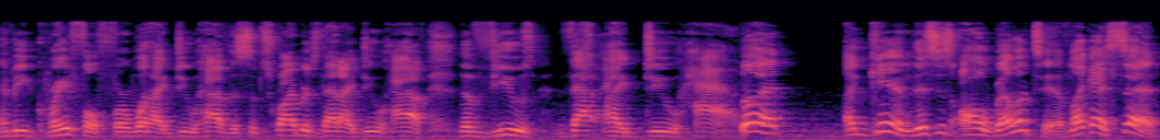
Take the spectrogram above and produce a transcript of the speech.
and be grateful for what I do have, the subscribers that I do have, the views that I do have. But Again, this is all relative. Like I said,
